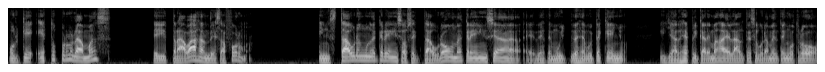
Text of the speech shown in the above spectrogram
Porque estos programas eh, trabajan de esa forma. Instauran una creencia o se instauró una creencia eh, desde, muy, desde muy pequeño y ya les explicaré más adelante seguramente en otro,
